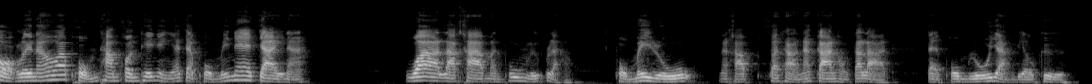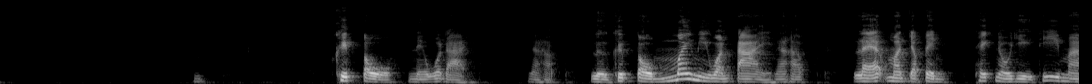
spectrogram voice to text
บอกเลยนะว่าผมทำคอนเทนต์อย่างเงี้ยแต่ผมไม่แน่ใจนะ ว่าราคามันพุ่งหรือเปล่า ผมไม่รู้นะครับ สถานการณ์ของตลาด แต่ผมรู้อย่างเดียวคือคริปโต never die นะครับ หรือคริปโตไม่มีวันตายนะครับ และมันจะเป็นเทคโนโลยีที่มา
